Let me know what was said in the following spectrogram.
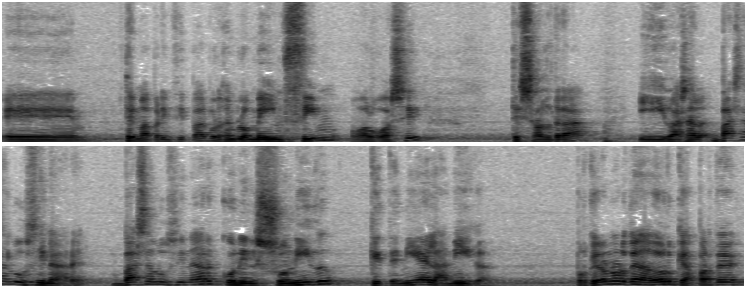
eh, tema principal, por ejemplo, Main Theme o algo así, te saldrá y vas a, vas a alucinar, ¿eh? Vas a alucinar con el sonido que tenía el Amiga. Porque era un ordenador que aparte,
